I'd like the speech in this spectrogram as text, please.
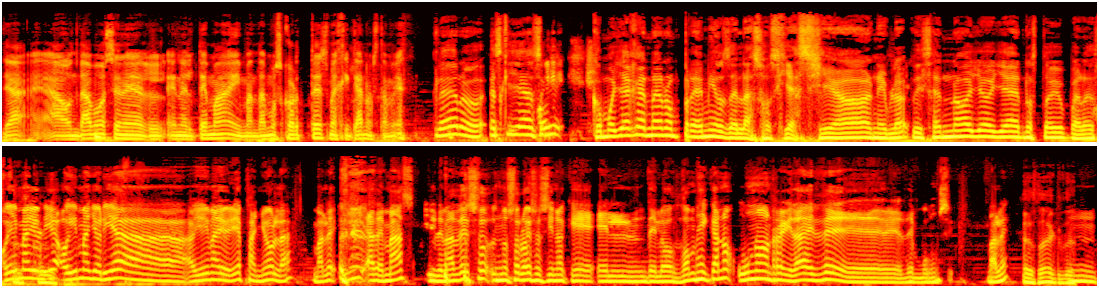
ya ahondamos en el, en el tema y mandamos cortes mexicanos también. Claro, es que ya, Oye. como ya ganaron premios de la asociación y bla, dicen, no, yo ya no estoy para esto. Hoy hay mayoría, hoy hay mayoría, hoy hay mayoría española, ¿vale? Y además, y además de eso, no solo eso, sino que el de los dos mexicanos, uno en realidad es de, de Bunsi, ¿vale? Exacto. Mm,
